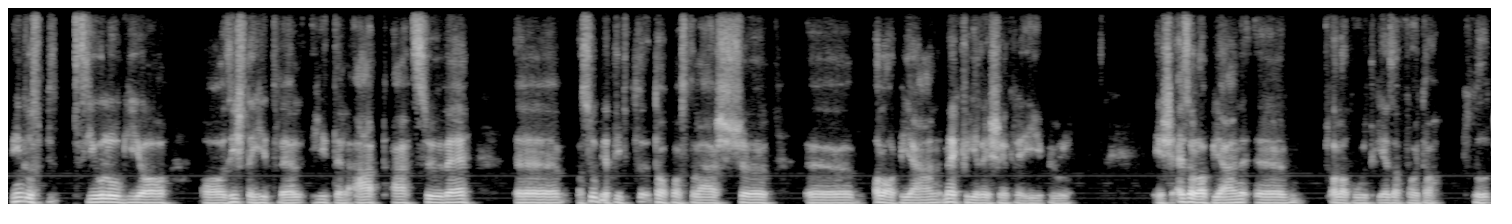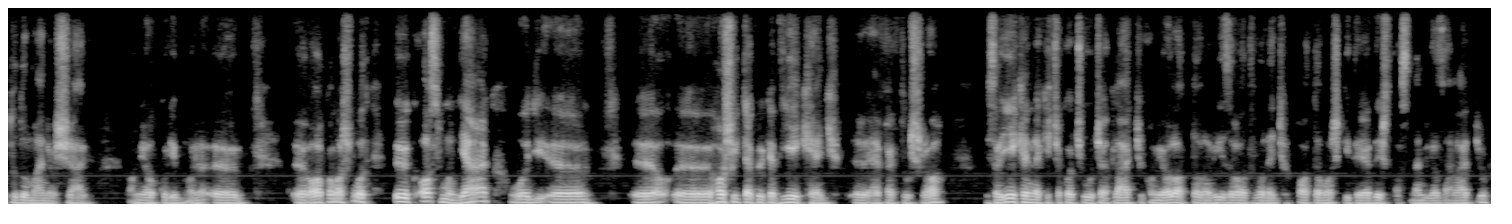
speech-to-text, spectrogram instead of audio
Indus pszichológia az Isten hitvel, hittel át, átszőve a szubjektív tapasztalás alapján megfigyelésekre épül. És ez alapján alakult ki ez a fajta tudományosság, ami akkoriban alkalmas volt. Ők azt mondják, hogy hasítják őket jéghegy effektusra, hisz a jéghegynek is csak a csúcsát látjuk, ami alatt a víz alatt van egy hatalmas kitérdést, azt nem igazán látjuk.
